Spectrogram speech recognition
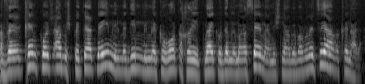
וכן כל שאר משפטי התנאים נלמדים ממקורות אחרים, תנאי קודם למעשה, מהמשנה בבבא מציע וכן הלאה.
